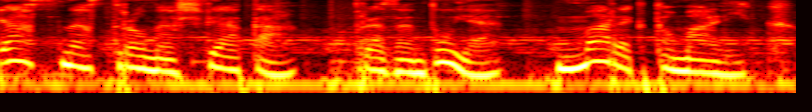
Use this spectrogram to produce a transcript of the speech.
Jasna strona świata prezentuje Marek Tomalik.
